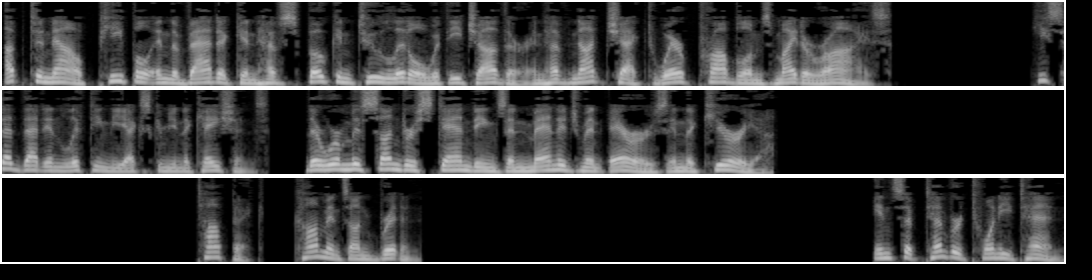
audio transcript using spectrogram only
"...up to now people in the Vatican have spoken too little with each other and have not checked where problems might arise." He said that in lifting the excommunications, "...there were misunderstandings and management errors in the Curia." Comments on Britain In September 2010,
